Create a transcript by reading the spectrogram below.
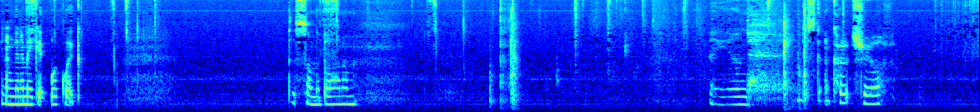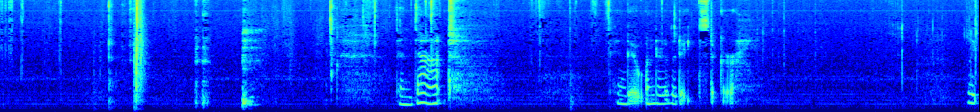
And I'm going to make it look like this on the bottom. And I'm just going to cut it straight off. then that can go under the date sticker. Like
